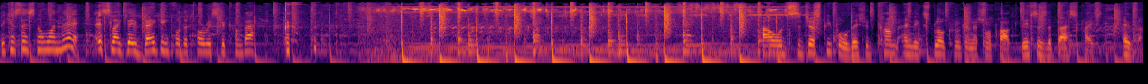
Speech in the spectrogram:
because there's no one there it's like they're begging for the tourists to come back I would suggest people they should come and explore Kruger National Park. This is the best place ever.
